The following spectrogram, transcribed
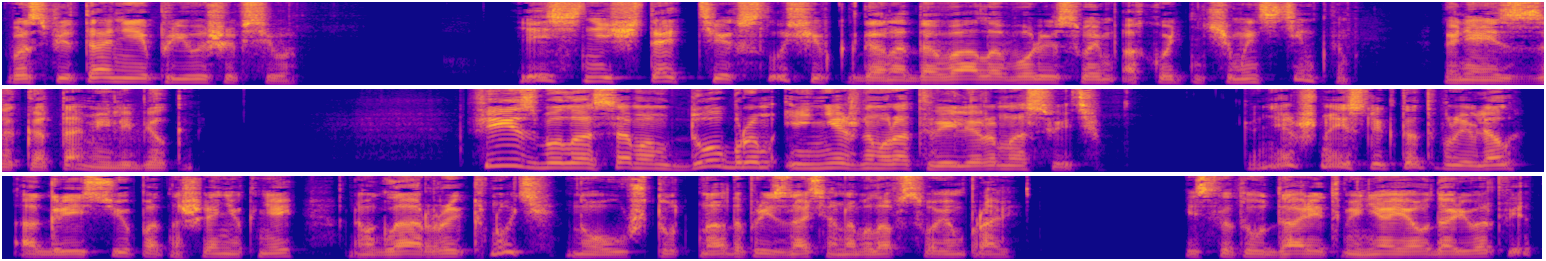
воспитание превыше всего. Если не считать тех случаев, когда она давала волю своим охотничьим инстинктам, гоняясь за котами или белками. Физ была самым добрым и нежным ротвейлером на свете. Конечно, если кто-то проявлял агрессию по отношению к ней, она могла рыкнуть, но уж тут, надо признать, она была в своем праве. Если кто-то ударит меня, я ударю в ответ.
